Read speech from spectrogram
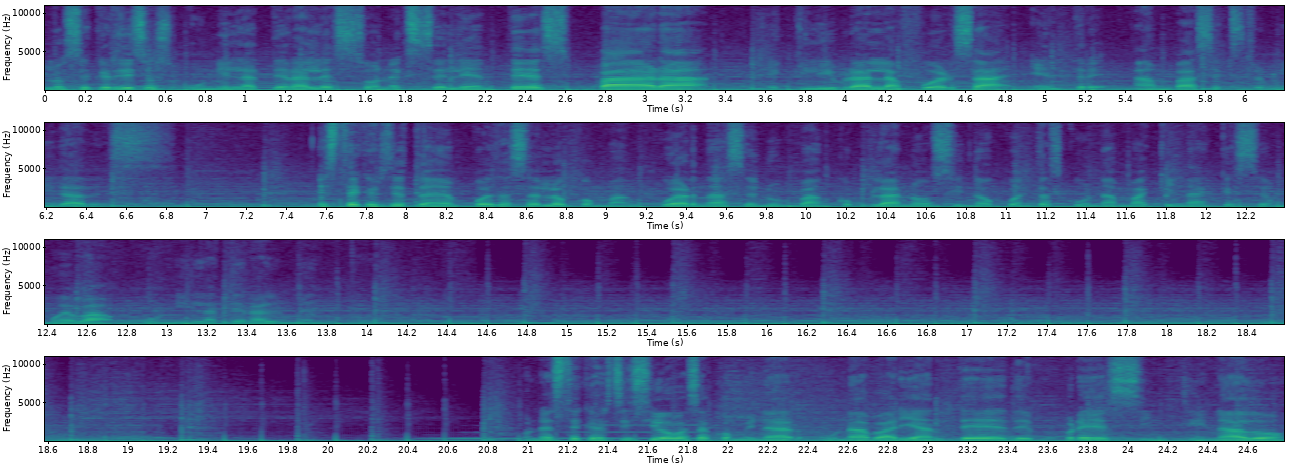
Los ejercicios unilaterales son excelentes para equilibrar la fuerza entre ambas extremidades. Este ejercicio también puedes hacerlo con mancuernas en un banco plano si no cuentas con una máquina que se mueva unilateralmente. Con este ejercicio vas a combinar una variante de press inclinado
